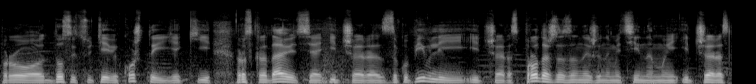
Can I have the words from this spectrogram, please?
про досить суттєві кошти, які розкрадаються і через закупівлі, і через продаж за заниженими цінами, і через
